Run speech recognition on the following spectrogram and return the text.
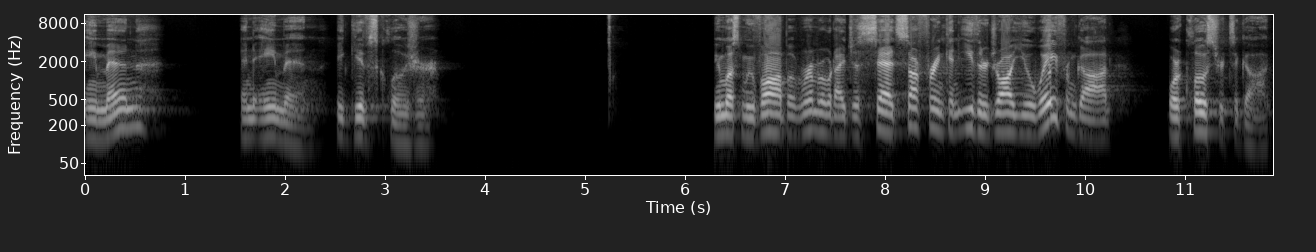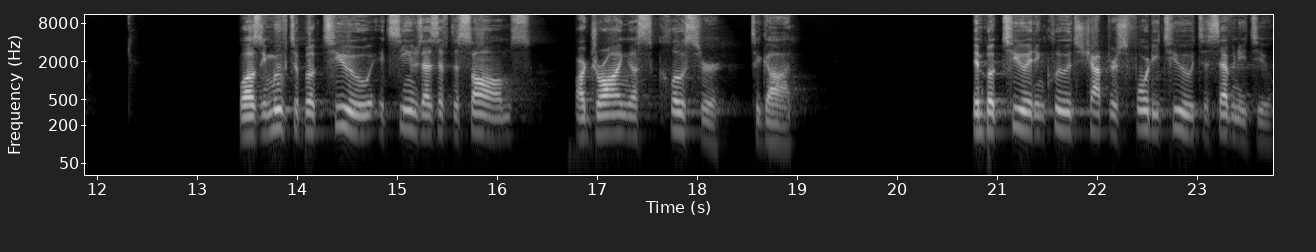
Amen and amen. It gives closure. You must move on, but remember what I just said suffering can either draw you away from God or closer to God. Well, as we move to book two, it seems as if the Psalms are drawing us closer to God. In book two, it includes chapters 42 to 72.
